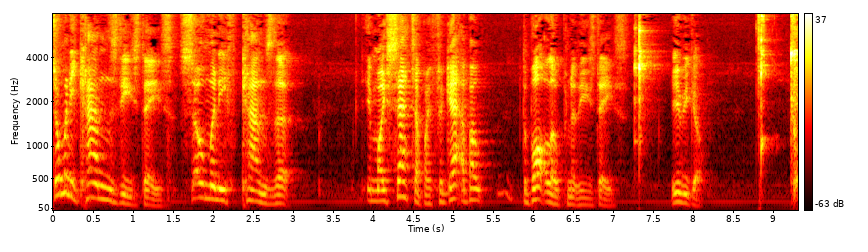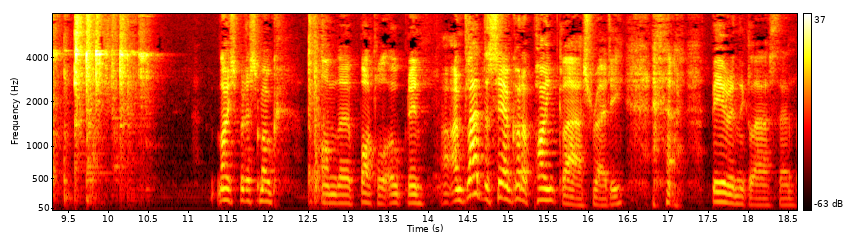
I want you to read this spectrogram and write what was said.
So many cans these days. So many cans that in my setup I forget about the bottle opener these days. Here we go. Nice bit of smoke on the bottle opening. I'm glad to say I've got a pint glass ready. Beer in the glass then.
